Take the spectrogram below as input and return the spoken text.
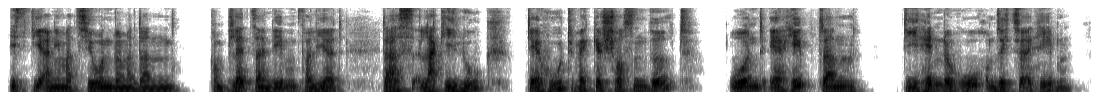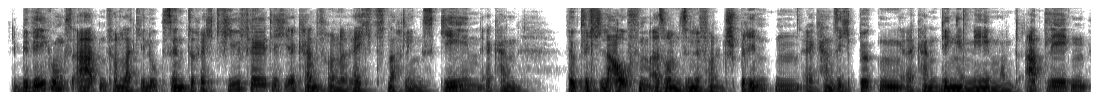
ist die Animation, wenn man dann komplett sein Leben verliert, dass Lucky Luke der Hut weggeschossen wird und er hebt dann die Hände hoch, um sich zu ergeben. Die Bewegungsarten von Lucky Luke sind recht vielfältig. Er kann von rechts nach links gehen, er kann wirklich laufen, also im Sinne von sprinten. Er kann sich bücken, er kann Dinge nehmen und ablegen.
